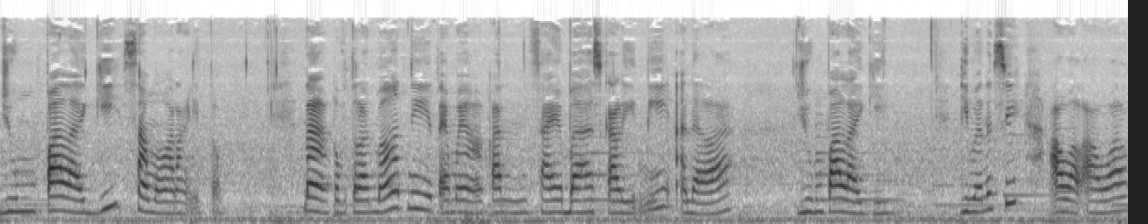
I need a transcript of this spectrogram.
jumpa lagi sama orang itu. Nah, kebetulan banget nih tema yang akan saya bahas kali ini adalah jumpa lagi. Gimana sih awal-awal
